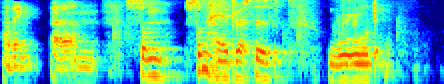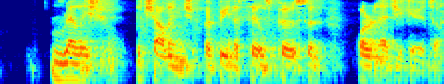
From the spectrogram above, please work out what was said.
I think um, some some hairdressers would relish the challenge of being a salesperson or an educator.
